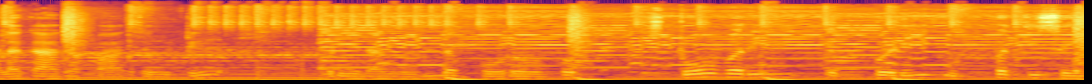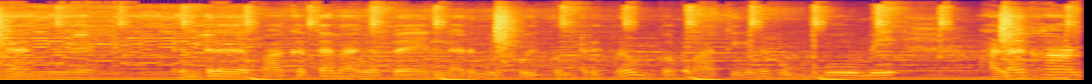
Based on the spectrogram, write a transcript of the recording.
அழகாக பார்த்து விட்டு அப்படியே நாங்கள் உள்ளே போகிறப்போ ஸ்ட்ராபெரி எப்படி உற்பத்தி செய்கிறாங்க என்றதை பார்க்கத்தான் நாங்கள் இப்போ எல்லாருமே போய் கொண்டிருக்கிறோம். இப்போ பார்த்தீங்கன்னா ரொம்பவுமே அழகான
